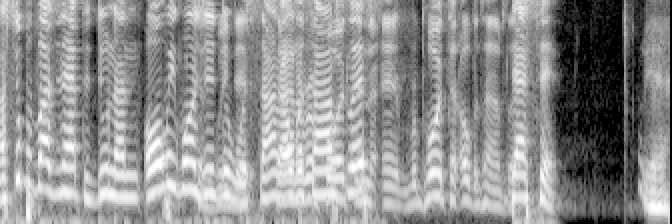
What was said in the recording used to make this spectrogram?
a supervisor didn't have to do nothing. All we wanted you to do did was sign the overtime reports slips. and, and reports and overtime slips. That's it. Yeah.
